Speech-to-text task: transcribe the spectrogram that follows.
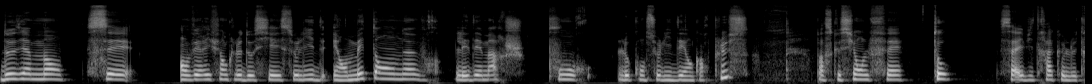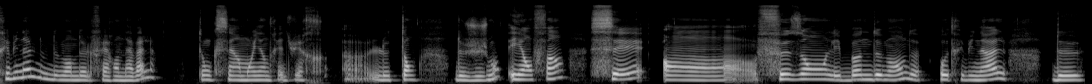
Deuxièmement, c'est en vérifiant que le dossier est solide et en mettant en œuvre les démarches pour le consolider encore plus. Parce que si on le fait tôt, ça évitera que le tribunal nous demande de le faire en aval. Donc c'est un moyen de réduire euh, le temps de jugement. Et enfin, c'est en faisant les bonnes demandes au tribunal de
